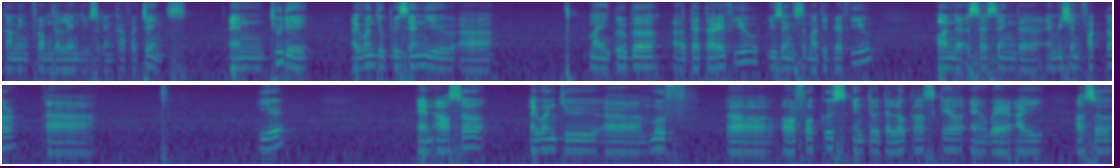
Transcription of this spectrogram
coming from the land use land cover change. And today, I want to present you uh, my global uh, data review using systematic review on the assessing the emission factor uh, here. And also, I want to uh, move uh, or focus into the local scale and where I also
